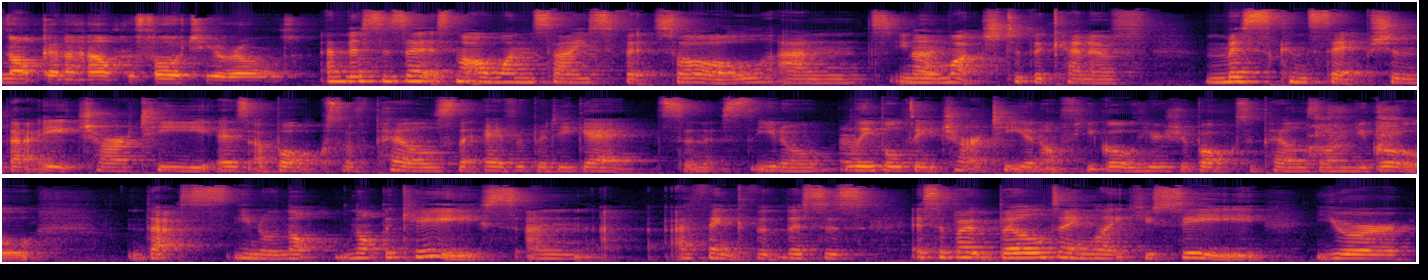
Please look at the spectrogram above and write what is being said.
Not going to help a 40 year old. And this is it, it's not a one size fits all. And, you know, No. much to the kind of misconception that HRT is a box of pills that everybody gets and it's, you know, mm. labeled HRT and off you go, here's your box of pills, on you go. That's, you know, not not the case. And I think that this is it's about building, like you say, your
